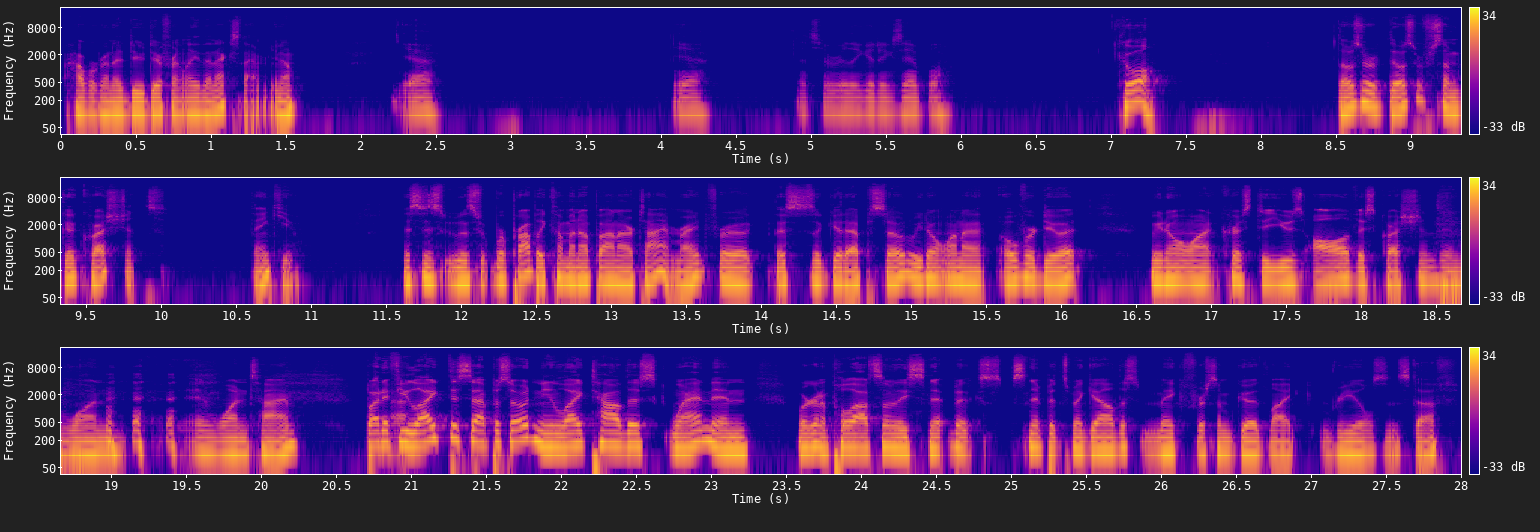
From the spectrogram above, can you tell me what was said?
how we're going to do differently the next time, you know. Yeah. Yeah. That's a really good example. Cool. Those are those are some good questions. Thank you. This is this, we're probably coming up on our time, right? For this is a good episode. We don't want to overdo it. We don't want Chris to use all of his questions in one in one time. But if you liked this episode and you liked how this went, and we're gonna pull out some of these snippets, snippets, Miguel, this would make for some good like reels and stuff.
